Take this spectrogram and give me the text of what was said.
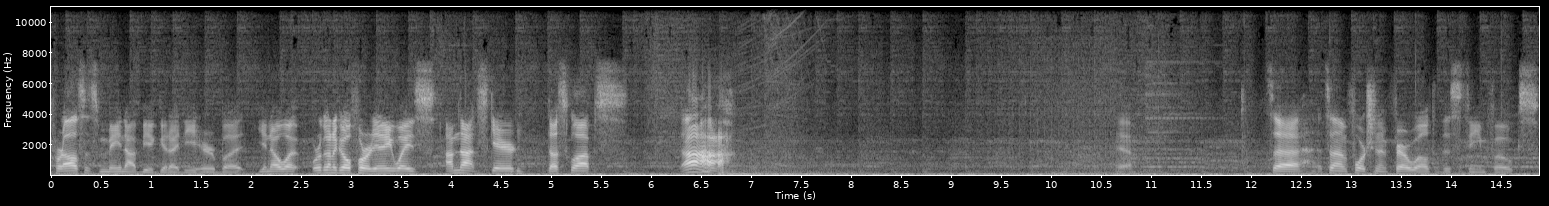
Paralysis may not be a good idea here, but you know what? We're gonna go for it anyways. I'm not scared. Dusclops. Ah! Yeah. It's a, it's an unfortunate farewell to this team, folks.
